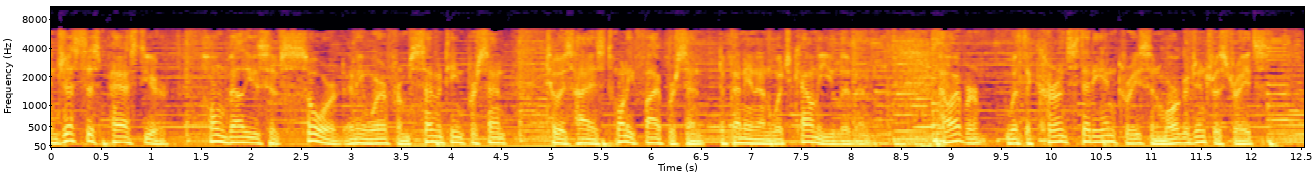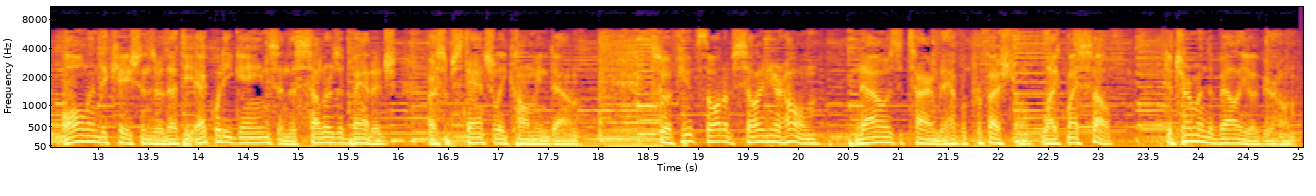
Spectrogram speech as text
In just this past year, home values have soared anywhere from 17% to as high as 25%, depending on which county you live in. However, with the current steady increase in mortgage interest rates, all indications are that the equity gains and the seller's advantage are substantially calming down. So if you've thought of selling your home, now is the time to have a professional, like myself, determine the value of your home.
